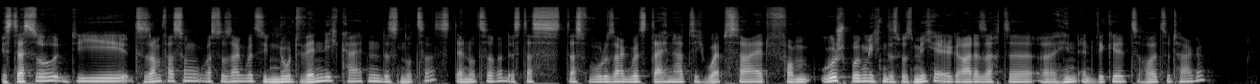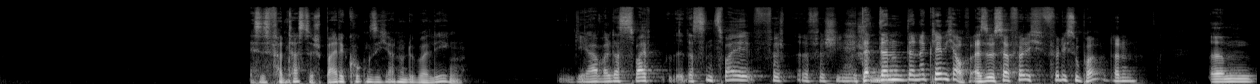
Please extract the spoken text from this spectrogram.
Ist das so die Zusammenfassung, was du sagen willst, die Notwendigkeiten des Nutzers, der Nutzerin? Ist das das, wo du sagen willst, dahin hat sich Website vom ursprünglichen, das was Michael gerade sagte, äh, hin entwickelt heutzutage? Es ist fantastisch. Beide gucken sich an und überlegen. Ja, weil das zwei, das sind zwei äh, verschiedene. Dann, dann, dann erklär mich auf. Also ist ja völlig, völlig super. Dann ähm,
